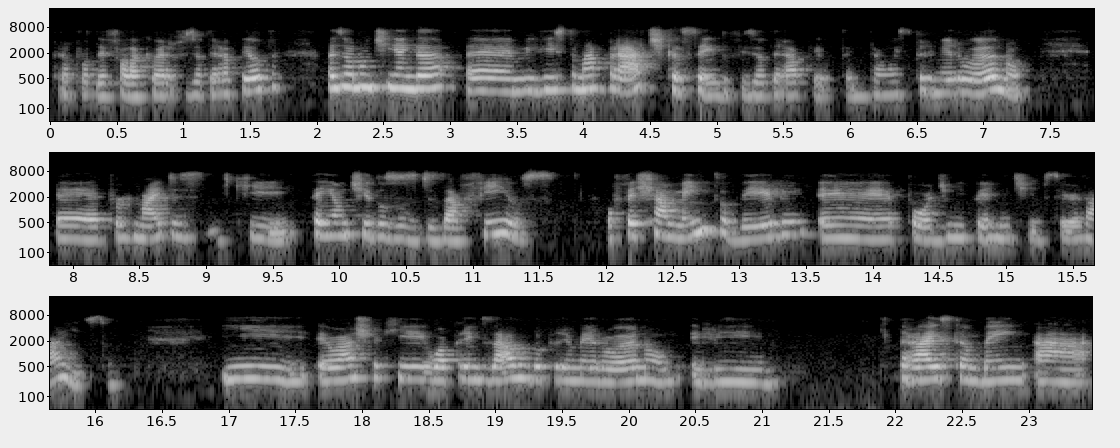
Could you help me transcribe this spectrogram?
para poder falar que eu era fisioterapeuta, mas eu não tinha ainda é, me visto na prática sendo fisioterapeuta. Então, esse primeiro ano, é, por mais que tenham tido os desafios, o fechamento dele é, pôde me permitir observar isso. E eu acho que o aprendizado do primeiro ano, ele traz também a,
